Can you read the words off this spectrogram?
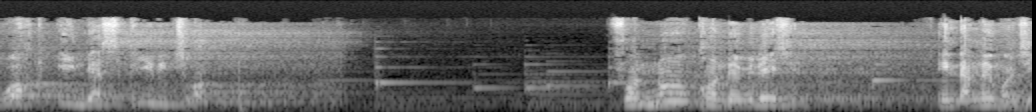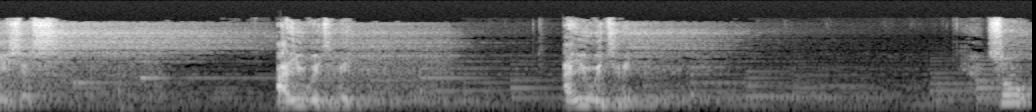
walk in the spiritual for no condemnation in the name of Jesus. Are you with me? Are you with me? So,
